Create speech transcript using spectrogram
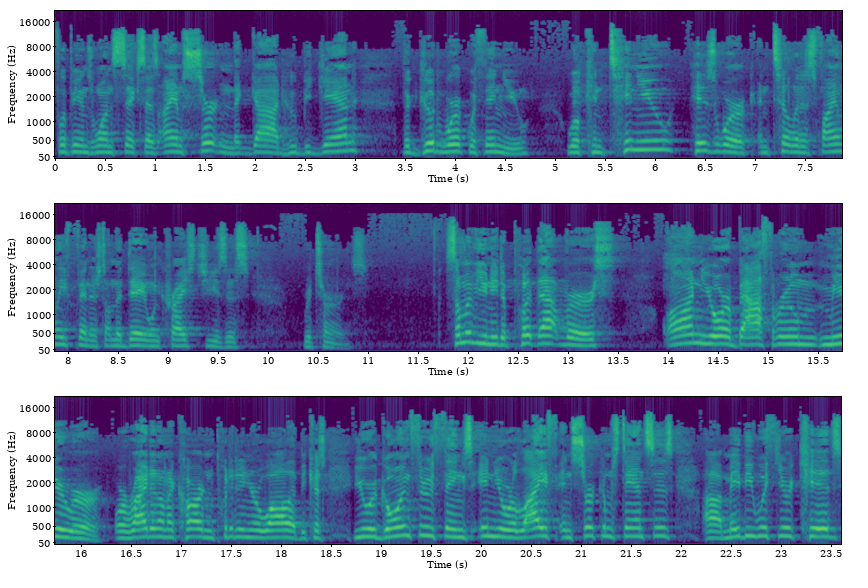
Philippians 1 6 says, I am certain that God, who began the good work within you, will continue his work until it is finally finished on the day when Christ Jesus returns. Some of you need to put that verse on your bathroom mirror or write it on a card and put it in your wallet because you are going through things in your life and circumstances, uh, maybe with your kids,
